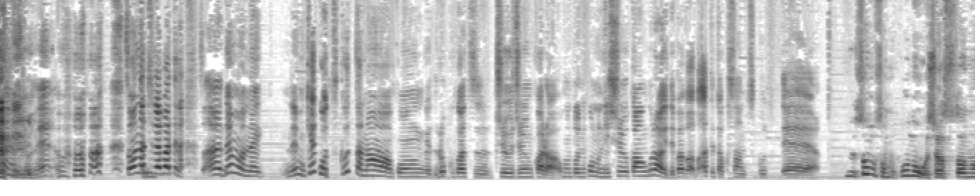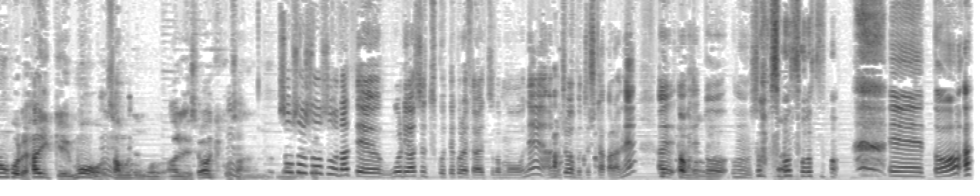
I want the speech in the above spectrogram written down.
言わへんけどね。そんな散らばってない。あでもね、でも結構作ったな今月、6月中旬から。本当にこの2週間ぐらいでバババってたくさん作って。でそもそもこのおしゃスタのほれ背景も、うんサムネもあれでしょ？アキコさんなんそうそうそうそう。だって、ゴリアス作ってくれたやつがもうね、あの、成仏したからね。あえうんえっと、うん、そうそうそうそう。えーっと、あ、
